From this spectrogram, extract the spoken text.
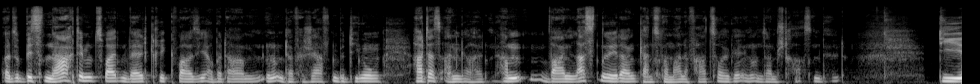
Also bis nach dem Zweiten Weltkrieg quasi, aber da unter verschärften Bedingungen hat das angehalten. Haben, waren Lastenräder ganz normale Fahrzeuge in unserem Straßenbild. Die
